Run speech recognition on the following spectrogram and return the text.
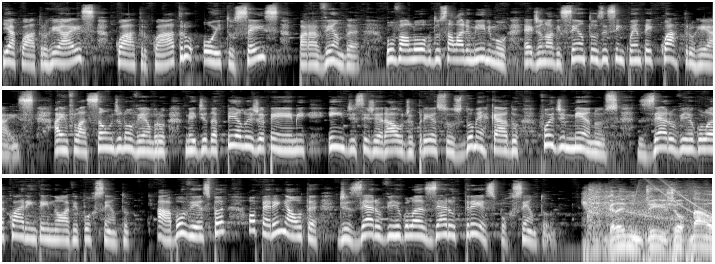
e a R$ 4,4486 para a venda. O valor do salário mínimo é de 954 reais. A inflação de novembro, medida pelo IGPM, Índice Geral de Preços do Mercado, foi de menos 0,49%. A Bovespa opera em alta de 0,03%. Grande Jornal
